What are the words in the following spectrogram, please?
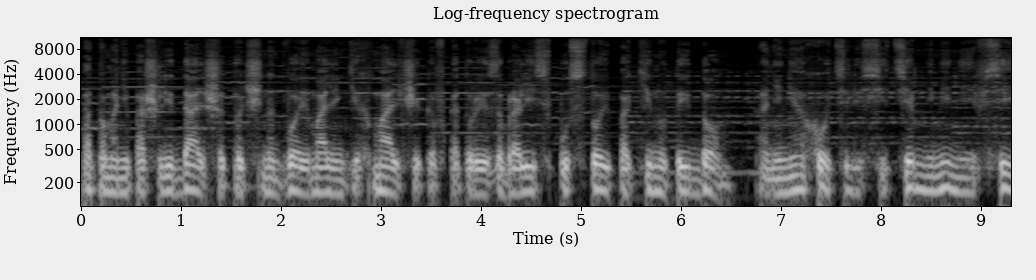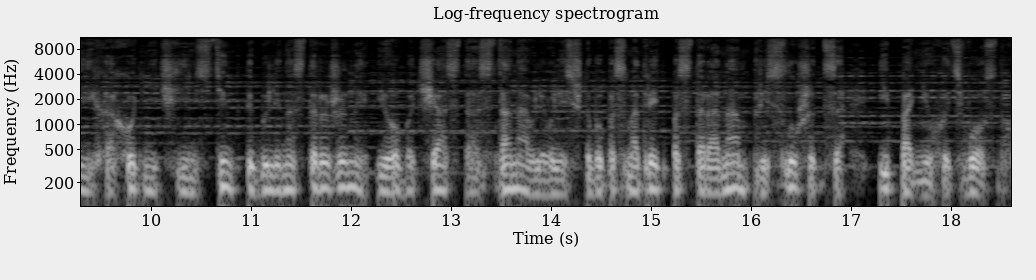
Потом они пошли дальше, точно двое маленьких мальчиков, которые забрались в пустой покинутый дом. Они не охотились, и тем не менее все их охотничьи инстинкты были насторожены, и оба часто останавливались, чтобы посмотреть по сторонам, прислушаться и понюхать воздух.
